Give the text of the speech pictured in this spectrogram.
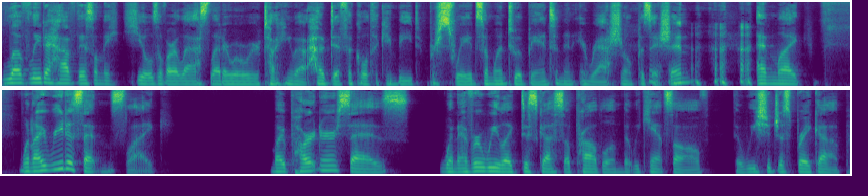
lovely to have this on the heels of our last letter where we were talking about how difficult it can be to persuade someone to abandon an irrational position. and like when I read a sentence like, my partner says, whenever we like discuss a problem that we can't solve, that we should just break up,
